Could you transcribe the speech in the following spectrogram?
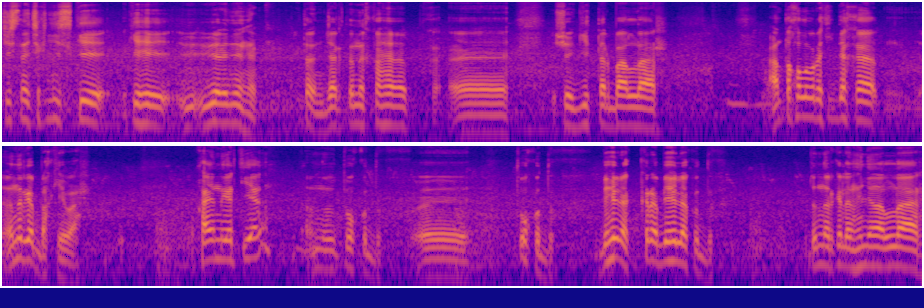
Чисто технически ки үйренен хеп. Тон жарктаны кахып, еще гиттар баллар. Анта холу ратидеха ынырга баки бар. Хайын гертияган, ну токудук. Токудук. Бехелек, кыра бехелек кудук. Жондар келен хиняналар.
